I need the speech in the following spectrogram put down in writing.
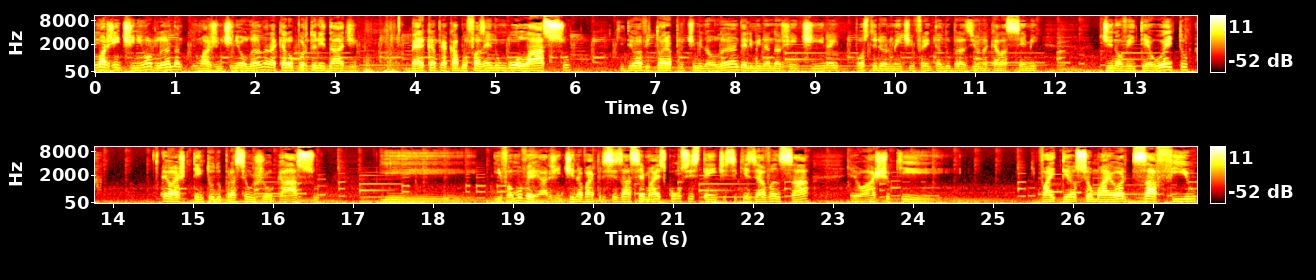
uma Argentina Holanda, uma Argentina e Holanda. Naquela oportunidade, Bergkamp acabou fazendo um golaço que deu a vitória para o time da Holanda, eliminando a Argentina e posteriormente enfrentando o Brasil naquela semi de 98. Eu acho que tem tudo para ser um jogaço e, e vamos ver. A Argentina vai precisar ser mais consistente se quiser avançar. Eu acho que vai ter o seu maior desafio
